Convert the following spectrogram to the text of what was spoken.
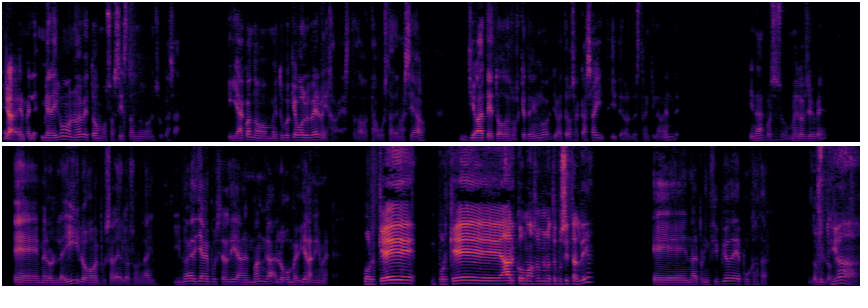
Ya, Eh, ¿eh? me, le- me leí como nueve tomos o así estando en su casa. Y ya cuando me tuve que volver, me dijo, "Ah, esto te, te gusta demasiado. Llévate todos los que tengo, llévatelos a casa y, y te los lees tranquilamente. Y nada, pues eso, me los llevé. eh, me los leí y luego me puse a leerlos online. Y una vez ya me puse al día en el manga, luego me vi el anime. ¿Por qué, ¿Por qué arco más o menos te pusiste al día? En, al principio de Punjazar. 2002. Hostia.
